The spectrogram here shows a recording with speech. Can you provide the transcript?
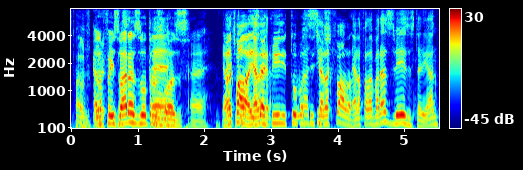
falando. Ela fez várias outras É. vozes. É. É, Ela que tipo, fala, isso ela- é Pirituba City, ela que fala. Ela fala várias vezes, tá ligado?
